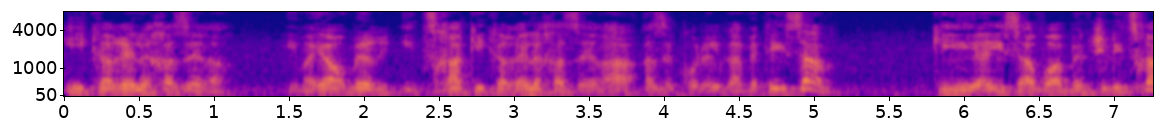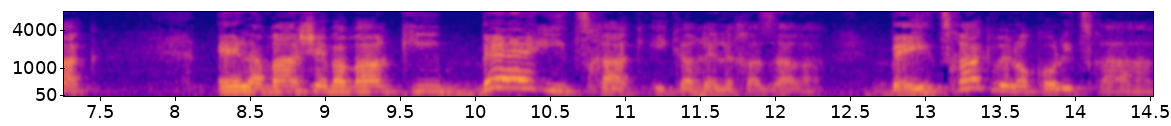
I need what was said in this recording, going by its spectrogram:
ייקרא לך זרע. אם היה אומר יצחק ייקרא לך זרע, אז זה כולל גם את עשיו, כי עשיו הוא הבן של יצחק. אלא מה השם אמר? כי ביצחק ייקרא לך זרע. ביצחק ולא כל יצחק.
